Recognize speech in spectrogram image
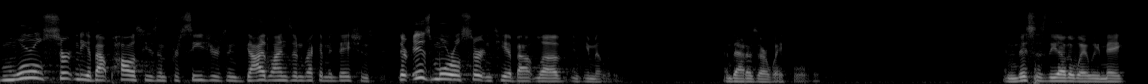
moral certainty about policies and procedures and guidelines and recommendations. There is moral certainty about love and humility. And that is our way forward. And this is the other way we make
